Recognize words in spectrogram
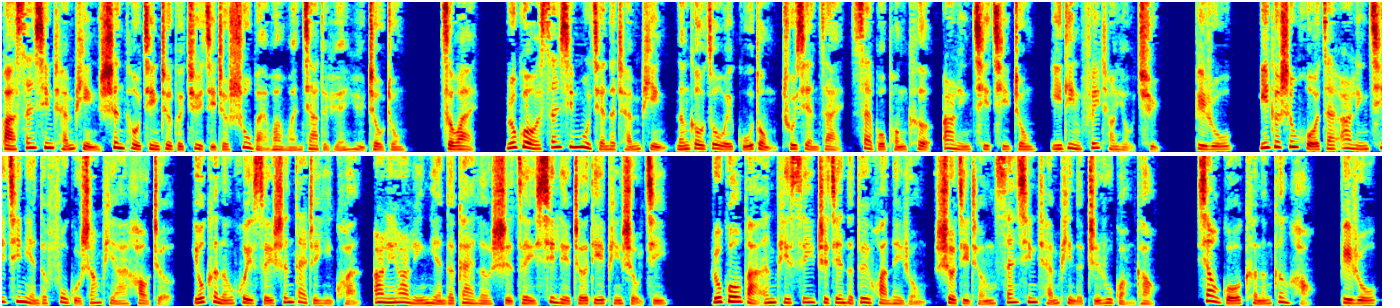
把三星产品渗透进这个聚集着数百万玩家的元宇宙中。此外，如果三星目前的产品能够作为古董出现在《赛博朋克2077》中，一定非常有趣。比如，一个生活在2077年的复古商品爱好者，有可能会随身带着一款2020年的盖乐世 Z 系列折叠屏手机。如果把 NPC 之间的对话内容设计成三星产品的植入广告，效果可能更好。比如，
